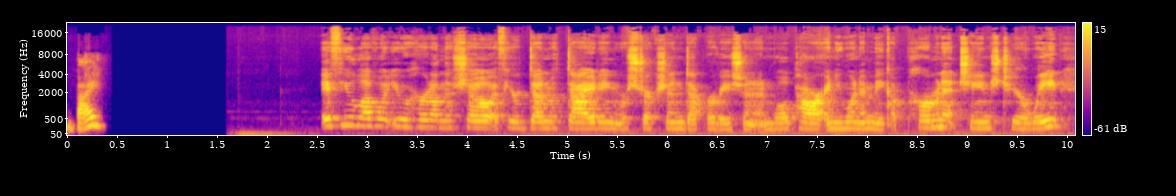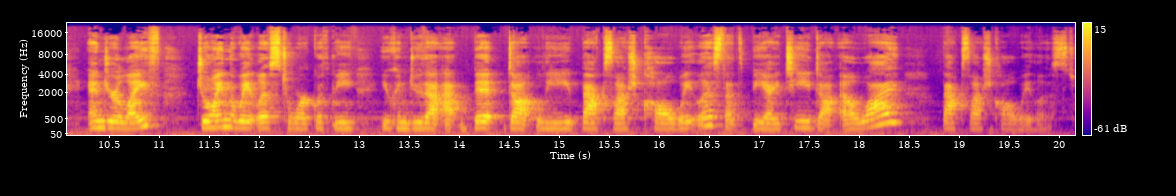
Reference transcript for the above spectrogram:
Bye. If you love what you heard on the show, if you're done with dieting, restriction, deprivation, and willpower, and you want to make a permanent change to your weight and your life, join the waitlist to work with me. You can do that at bit.ly backslash call waitlist. That's bit.ly backslash call waitlist.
